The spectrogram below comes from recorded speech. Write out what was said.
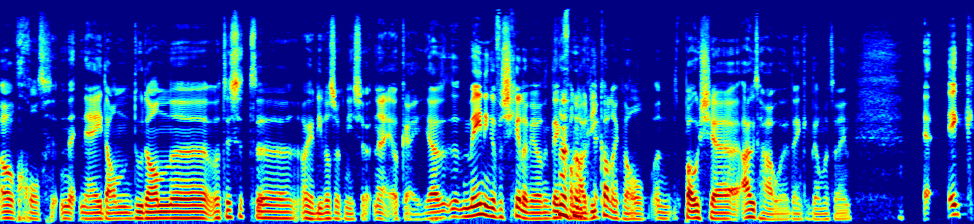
Oh god, nee, nee, dan doe dan, eh, wat is het? eh, oh ja, die was ook niet zo. Nee, oké. Ja, meningen verschillen weer. Want ik denk van, nou, die kan ik wel een poosje uithouden, denk ik dan meteen. Eh, Ik,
